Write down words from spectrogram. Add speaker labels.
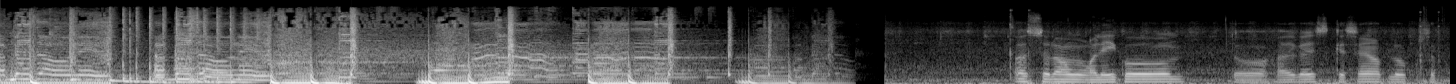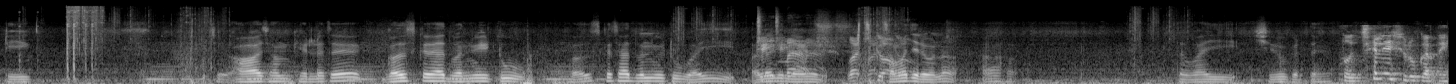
Speaker 1: السلام
Speaker 2: علیکم تو ہائی گیس کیسے ہیں آپ لوگ سب ٹھیک آج ہم کھیل رہے تھے گرلس کے ساتھ ون وی ٹو کے ساتھ ون وی ٹو بھائی الگ لیول سمجھ رہے ہو نا ہاں تو بھائی شروع کرتے ہیں
Speaker 3: تو چلیے شروع کرتے ہیں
